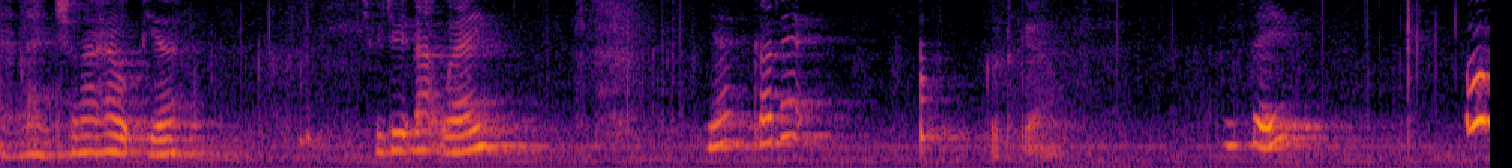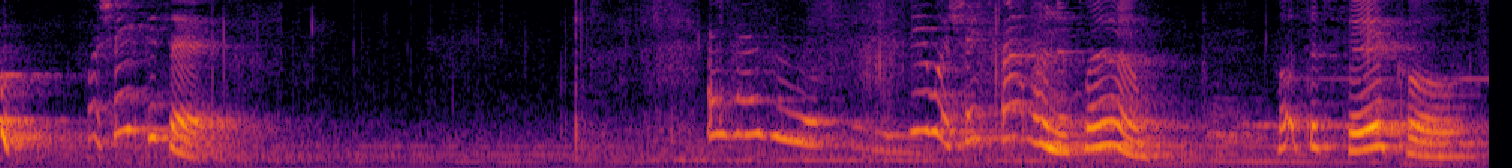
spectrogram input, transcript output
And then shall I help you? Should we do it that way? Yeah, got it? Good girl. You see? Oh, what shape is it? I have a. Yeah, what shape's that one as well? Lots of circles.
